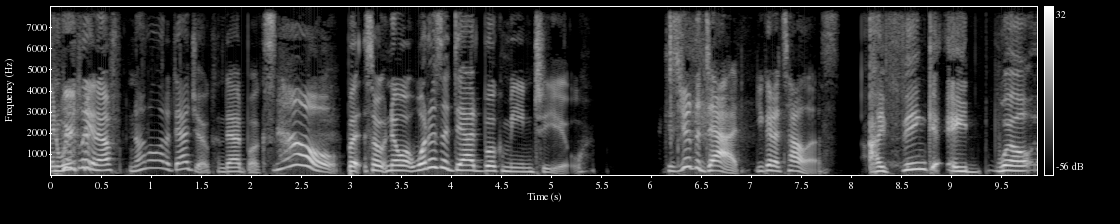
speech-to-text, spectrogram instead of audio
And weirdly enough, not a lot of dad jokes in dad books. no, But so Noah, what does a dad book mean to you? because you're the dad. You got to tell us. I think a well,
